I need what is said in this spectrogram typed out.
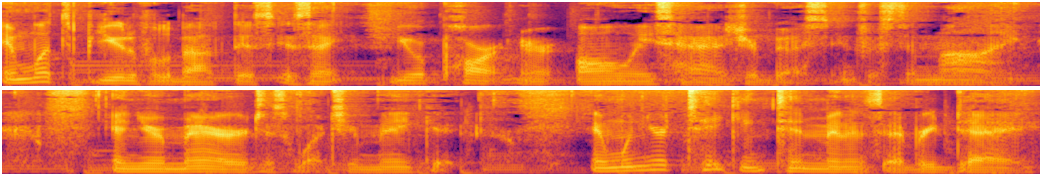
And what's beautiful about this is that your partner always has your best interest in mind, and your marriage is what you make it. And when you're taking 10 minutes every day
